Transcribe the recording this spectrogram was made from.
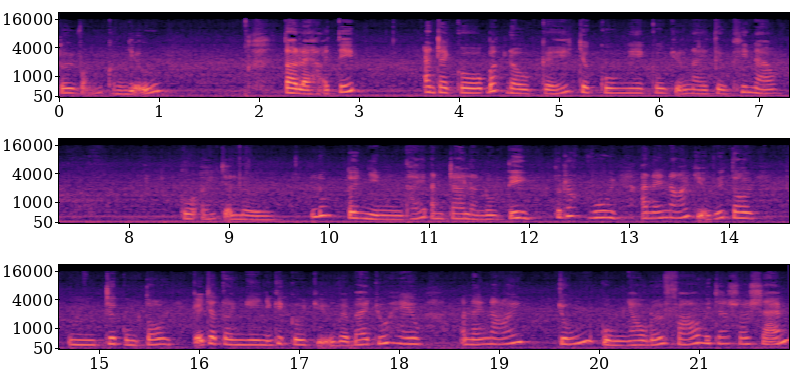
tôi vẫn còn giữ. Tôi lại hỏi tiếp Anh trai cô bắt đầu kể cho cô nghe câu chuyện này từ khi nào? Cô ấy trả lời Lúc tôi nhìn thấy anh trai lần đầu tiên Tôi rất vui Anh ấy nói chuyện với tôi um, Chơi cùng tôi Kể cho tôi nghe những cái câu chuyện về ba chú heo. Anh ấy nói chúng cùng nhau đối phó với chó sói xám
